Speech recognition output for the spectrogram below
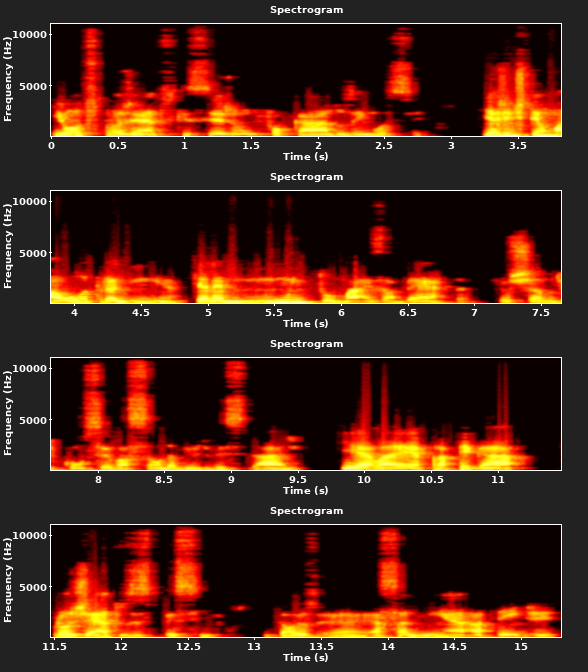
e outros projetos que sejam focados em morcegos. E a gente tem uma outra linha, que ela é muito mais aberta, que eu chamo de conservação da biodiversidade, que ela é para pegar projetos específicos. Então, eu, é, essa linha atende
